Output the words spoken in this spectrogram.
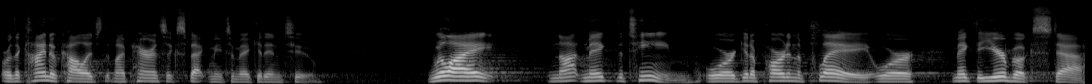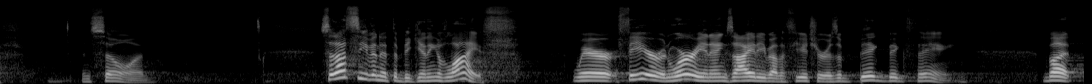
or the kind of college that my parents expect me to make it into? Will I not make the team or get a part in the play or make the yearbook staff and so on? So that's even at the beginning of life, where fear and worry and anxiety about the future is a big, big thing. But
